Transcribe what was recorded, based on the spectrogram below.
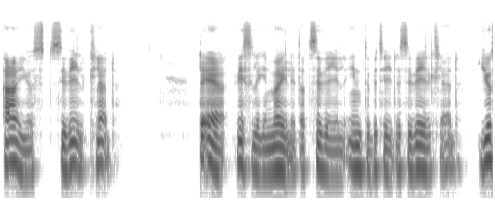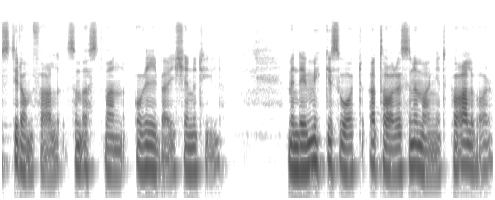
är just civilklädd. Det är visserligen möjligt att civil inte betyder civilklädd just i de fall som Östman och Wiberg känner till. Men det är mycket svårt att ta resonemanget på allvar.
